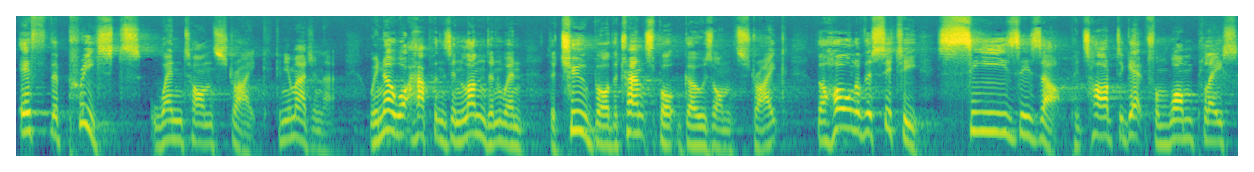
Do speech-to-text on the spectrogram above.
if the priests went on strike? Can you imagine that? We know what happens in London when the tube or the transport goes on strike. The whole of the city seizes up. It's hard to get from one place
